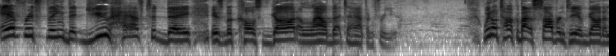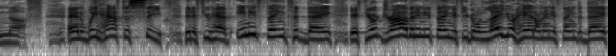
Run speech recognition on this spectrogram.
Everything that you have today is because God allowed that to happen for you. We don't talk about sovereignty of God enough. And we have to see that if you have anything today, if you're driving anything, if you're going to lay your head on anything today,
